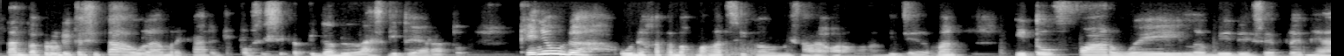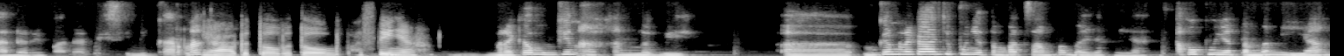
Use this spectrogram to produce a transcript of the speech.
tanpa perlu dikasih tahu lah mereka ada di posisi ke-13 gitu ya Ratu. Kayaknya udah udah ketebak banget sih kalau misalnya orang-orang di Jerman itu far way lebih disiplin ya daripada di sini karena ya betul betul pastinya mereka mungkin akan lebih Uh, mungkin mereka aja punya tempat sampah banyak nih ya. Aku punya temen yang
